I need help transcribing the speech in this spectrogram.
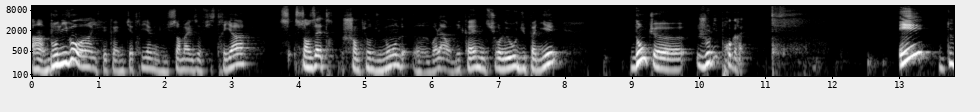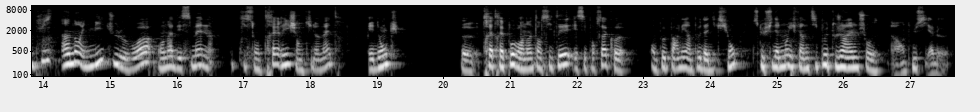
un bon niveau, hein. il fait quand même quatrième du 100 miles of Istria, sans être champion du monde, euh, voilà, on est quand même sur le haut du panier. Donc, euh, joli progrès. Et depuis un an et demi, tu le vois, on a des semaines qui sont très riches en kilomètres et donc euh, très très pauvres en intensité. Et c'est pour ça qu'on peut parler un peu d'addiction parce que finalement, il fait un petit peu toujours la même chose. en plus, il y a le,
